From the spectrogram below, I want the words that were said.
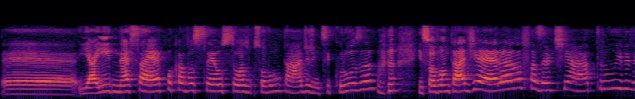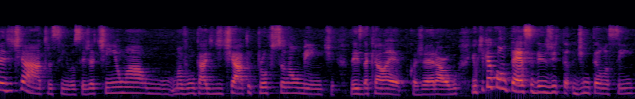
É, e aí, nessa época, você, o sua, sua vontade, a gente se cruza, e sua vontade era fazer teatro e viver de teatro, assim, você já tinha uma, uma vontade de teatro profissionalmente, desde aquela época, já era algo... E o que, que acontece desde de então, assim,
